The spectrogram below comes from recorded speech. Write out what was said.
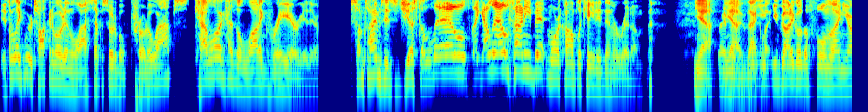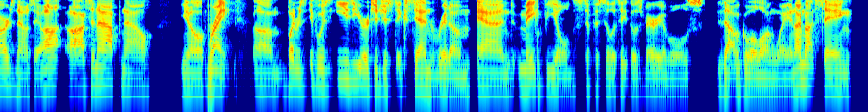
it's like we were talking about in the last episode about proto apps. Catalog has a lot of gray area there. Sometimes it's just a little, like a little tiny bit more complicated than a RITM. Yeah, right? yeah, but, exactly. But you, have got to go the full nine yards now and say, ah, oh, it's an app now. You know, right? Um, but it was, if it was easier to just extend RITM and make fields to facilitate those variables, that would go a long way. And I'm not saying,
